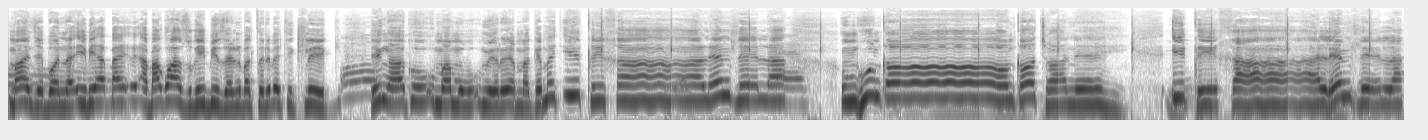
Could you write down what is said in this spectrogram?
Manje bona ibe aba- abakwazi ukuyibiza lena bagcine bethi click Oh. ingakho umama uMiriam magema ethi igqirha lendlela Eh. Ngunqonqotshwane igqirha lendlela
